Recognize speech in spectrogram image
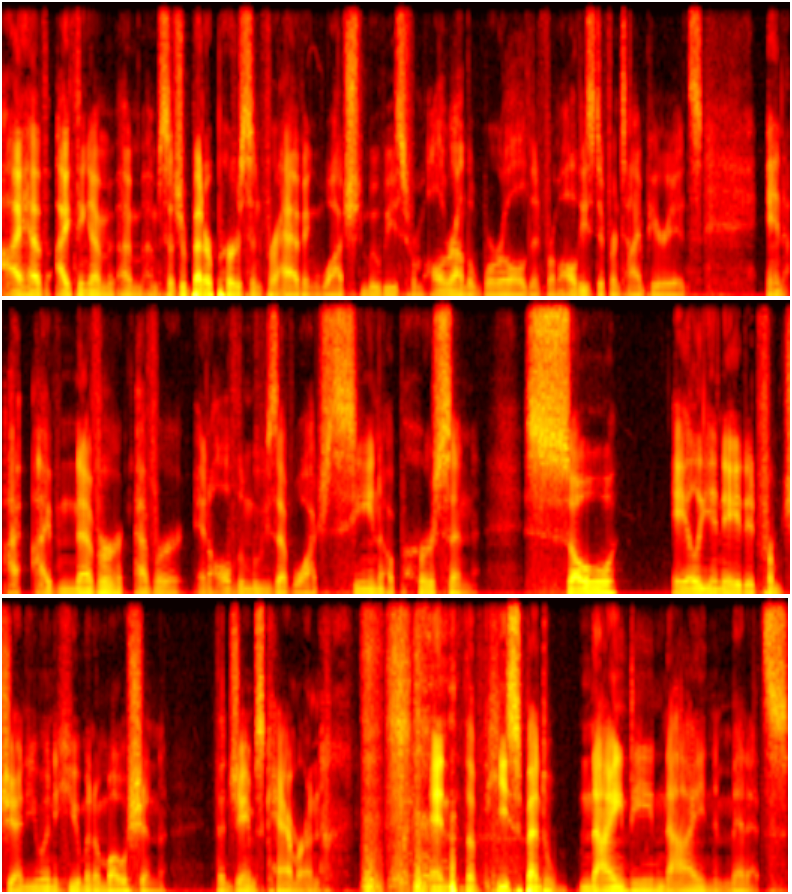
I have I think I'm I'm I'm such a better person for having watched movies from all around the world and from all these different time periods. And I, I've never ever in all of the movies I've watched seen a person so alienated from genuine human emotion than James Cameron. and the he spent 99 minutes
